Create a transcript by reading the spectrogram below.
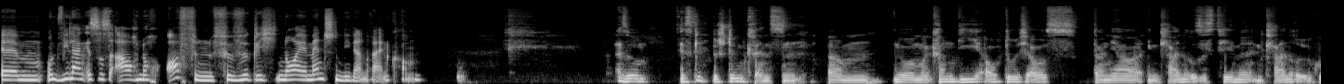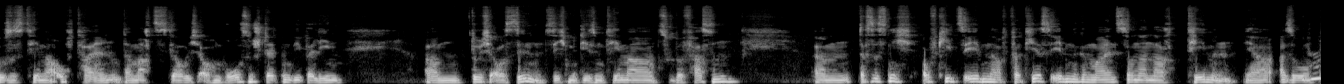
Ähm, und wie lange ist es auch noch offen für wirklich neue Menschen, die dann reinkommen? Also es gibt bestimmt Grenzen. Ähm, nur man kann die auch durchaus dann ja in kleinere Systeme, in kleinere Ökosysteme aufteilen. Und da macht es, glaube ich, auch in großen Städten wie Berlin ähm, durchaus Sinn, sich mit diesem Thema zu befassen. Ähm, das ist nicht auf Kiezebene, auf Quartiersebene gemeint, sondern nach Themen. Ja, also mhm.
